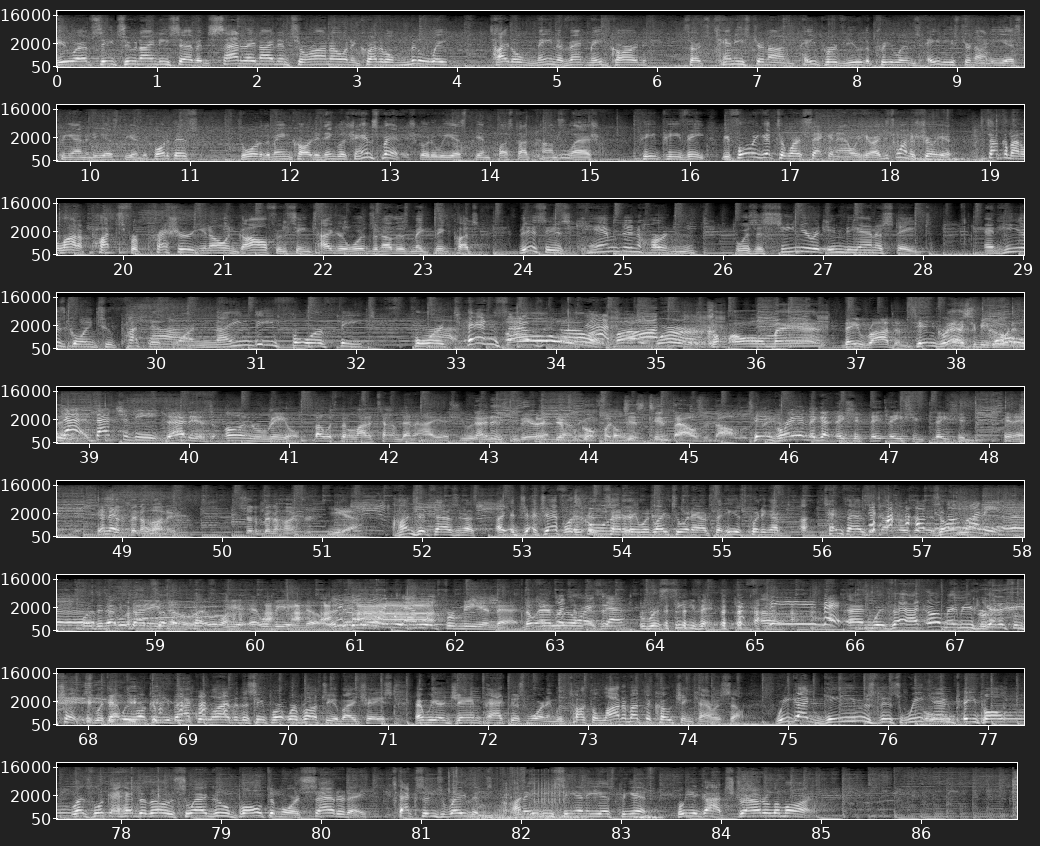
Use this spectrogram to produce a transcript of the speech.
UFC 297, Saturday night in Toronto, an incredible middleweight title main event. Main card starts 10 Eastern on pay per view, the prelims 8 Eastern on ESPN and ESPN Deportes. To order the main card in English and Spanish, go to espnplus.com slash PPV. Before we get to our second hour here, I just want to show you, talk about a lot of putts for pressure, you know, in golf. We've seen Tiger Woods and others make big putts. This is Camden Hardin, who is a senior at Indiana State, and he is going to putt this one 94 feet for ten thousand dollars. my awesome. word. Come on, man. They robbed them. 10 grand Let's should be go. more than that. That that should be. That is unreal. By the way, spent a lot of time down at ISU. That We is very difficult for So, just ten thousand dollars. ten grand. They got. They should. They, they should. They should. Ten X. Should have been a hundred. Should have been a hundred. Yeah. Hundred thousand dollars. Uh, Je- Jeff What uh, Saturday would like to announce that he is putting up uh, ten thousand dollars of his own money for the next That time would be someone no. That puts would be. A, one. that would be a no. You're good for it, Jeff. would for me in that. No, You're good Admiral. for it, Jeff. Receive it. Uh, Receive it. And with that, oh, maybe you can get it from Chase. With that, we welcome you back. We're live at the Seaport. We're brought to you by Chase, and we are jam packed this morning. We've talked a lot about the coaching carousel. We got games this weekend, people. Let's look ahead to those. Swagu, Baltimore, Saturday. Texans, Ravens on ABC and ESPN. Who you got, Stroud or Lamar?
